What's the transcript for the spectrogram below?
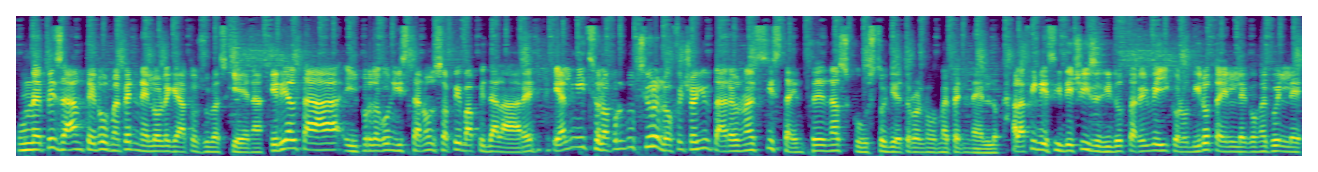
un pesante enorme pennello legato sulla schiena. In realtà il protagonista non sapeva pedalare e all'inizio la produzione lo fece aiutare un assistente nascosto dietro l'enorme pennello. Alla fine si decise di dotare il veicolo di rotelle come quelle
